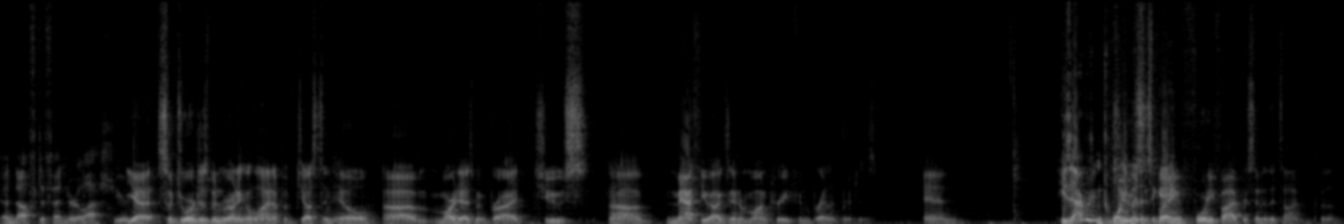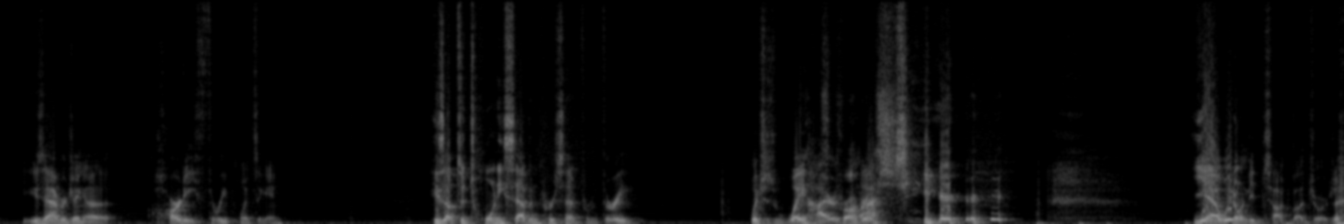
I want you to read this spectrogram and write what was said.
enough defender last year. Yeah, so Georgia's been running a lineup of Justin Hill, um, Mardez McBride, Juice, uh, Matthew Alexander Moncrieffe, and Braelen Bridges. And he's averaging twenty Juice minutes is a playing game. forty-five percent of the time for them. He's averaging a hearty three points a game. He's up to twenty seven percent from three, which is way higher than progress. last year. yeah, we don't need to talk about Georgia.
